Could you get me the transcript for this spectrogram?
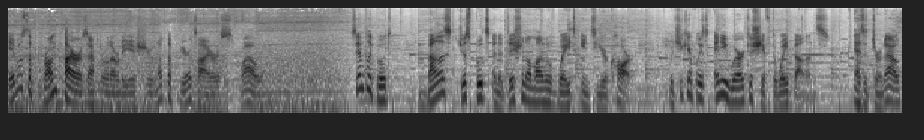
It was the front tires after all the issue, not the rear tires. Wow. Simply put, ballast just puts an additional amount of weight into your car, which you can place anywhere to shift the weight balance. As it turned out,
